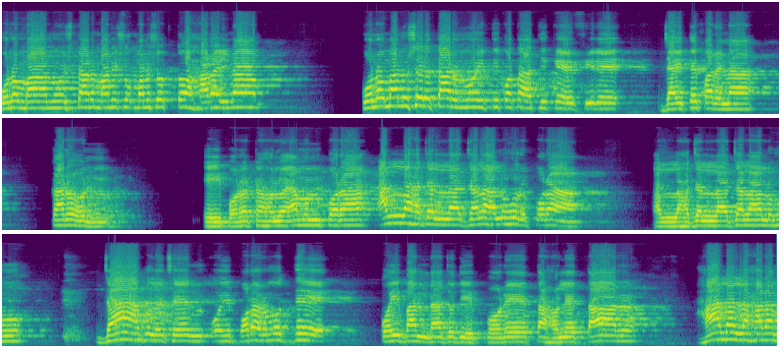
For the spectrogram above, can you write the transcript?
কোনো মানুষ তার মানুষ মানুষত্ব হারায় না। কোনো মানুষের তার নৈতিকতা থেকে ফিরে যাইতে পারে না। কারণ এই পড়াটা হলো এমন পড়া, আল্লাহ জাল্লা জালালহুর পড়া আল্লাহ জাল্লা জালালহু যা বলেছেন ওই পড়ার মধ্যে, ওই বান্দা যদি পড়ে তাহলে তার হালাল হারাম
